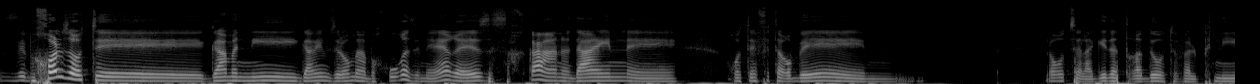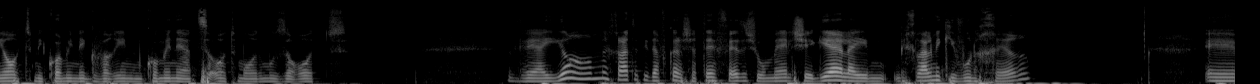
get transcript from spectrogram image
ובכל זאת, אה, גם אני, גם אם זה לא מהבחור הזה, מארז, השחקן, עדיין אה, חוטפת הרבה, לא רוצה להגיד הטרדות, אבל פניות מכל מיני גברים עם כל מיני הצעות מאוד מוזרות. והיום החלטתי דווקא לשתף איזשהו מייל שהגיע אליי בכלל מכיוון אחר. אה,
